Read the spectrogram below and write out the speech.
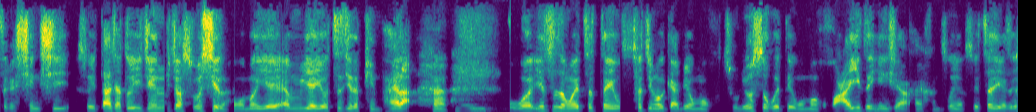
这个信息，所以大家都已经比较熟悉了。我们也 M 也有自己的品牌了。我一直认为这对促进和改变我们主流社会对我们华裔的印象还很重要，所以这也是个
